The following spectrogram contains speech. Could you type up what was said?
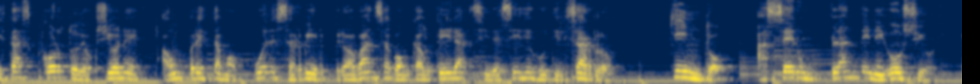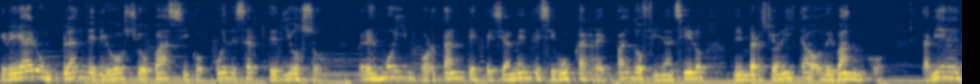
estás corto de opciones, a un préstamo puede servir, pero avanza con cautela si decides utilizarlo. Quinto, hacer un plan de negocio. Crear un plan de negocio básico puede ser tedioso, pero es muy importante especialmente si buscas respaldo financiero de inversionista o de banco. También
